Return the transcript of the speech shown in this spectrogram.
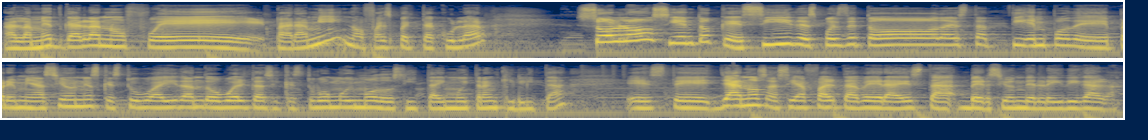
a la Met Gala no fue, para mí, no fue espectacular. Solo siento que sí, después de todo este tiempo de premiaciones que estuvo ahí dando vueltas y que estuvo muy modosita y muy tranquilita, este, ya nos hacía falta ver a esta versión de Lady Gaga.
